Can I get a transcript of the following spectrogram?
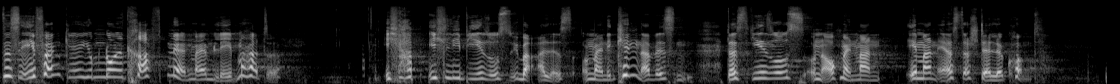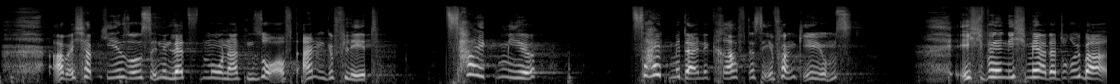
das Evangelium null Kraft mehr in meinem Leben hatte. Ich, ich liebe Jesus über alles und meine Kinder wissen, dass Jesus und auch mein Mann immer an erster Stelle kommt. Aber ich habe Jesus in den letzten Monaten so oft angefleht, zeig mir, zeig mir deine Kraft des Evangeliums. Ich will nicht mehr darüber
